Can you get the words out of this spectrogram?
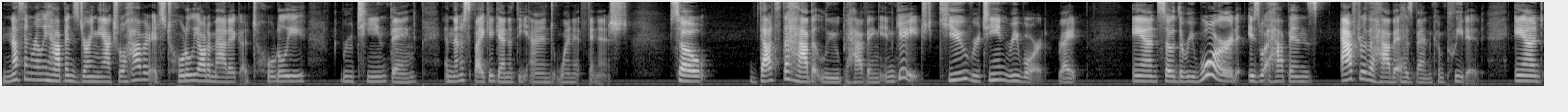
nothing really happens during the actual habit. It's totally automatic, a totally routine thing, and then a spike again at the end when it finished. So that's the habit loop having engaged cue, routine, reward, right? And so the reward is what happens after the habit has been completed. And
